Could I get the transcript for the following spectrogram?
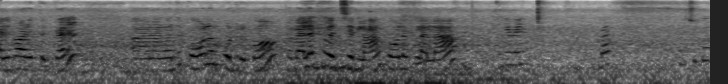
நல்வாழ்த்துக்கள். நாங்கள் வந்து கோலம் போட்டிருக்கோம். விளக்கு வச்சிடலாம் கோலத்துலலாம். இங்கே வை. வச்சுக்கோ.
